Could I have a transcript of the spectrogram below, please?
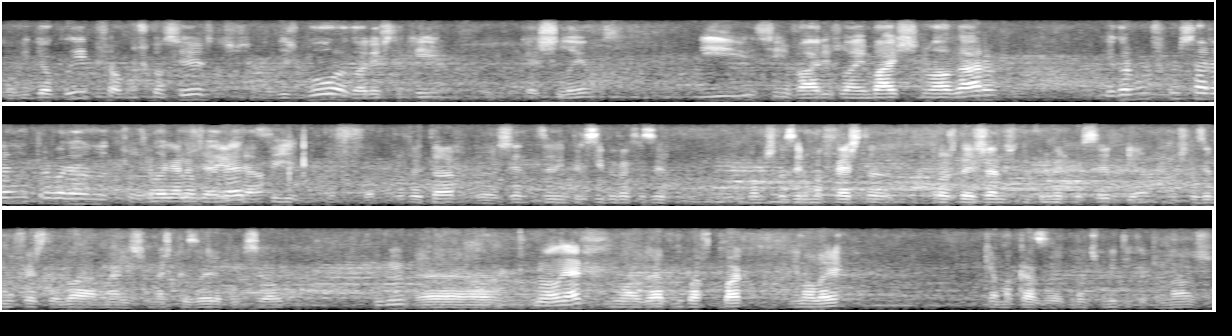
com videoclipes, alguns concertos em Lisboa, agora este aqui, que é excelente, e sim, vários lá embaixo no Algarve. E agora vamos começar a trabalhar no trabalhar no projeto. Sim, aproveitar, a gente em princípio vai fazer, vamos fazer uma festa para os 10 anos do primeiro concerto, é, vamos fazer uma festa lá mais, mais caseira para o pessoal. Uhum. Uh, no Algarve? No Algarve, no Bafo de Baco, em Olé, que é uma casa grande mítica para nós,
